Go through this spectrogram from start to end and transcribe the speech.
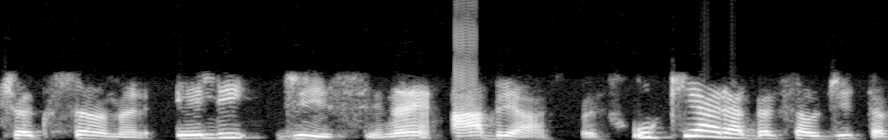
Chuck Schumer, ele disse, né, abre aspas, o que a Arábia Saudita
